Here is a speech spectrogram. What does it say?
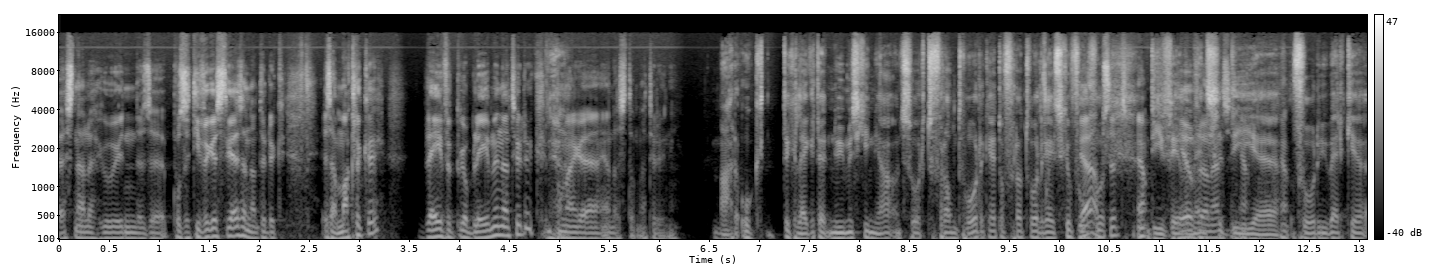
uh, sneller groeien. Dus uh, positievere stress. En natuurlijk is dat makkelijker. Blijven problemen natuurlijk, ja. maar ja, dat stopt natuurlijk niet maar ook tegelijkertijd nu misschien ja, een soort verantwoordelijkheid of verantwoordelijkheidsgevoel ja, voor die veel mensen, die voor u werken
